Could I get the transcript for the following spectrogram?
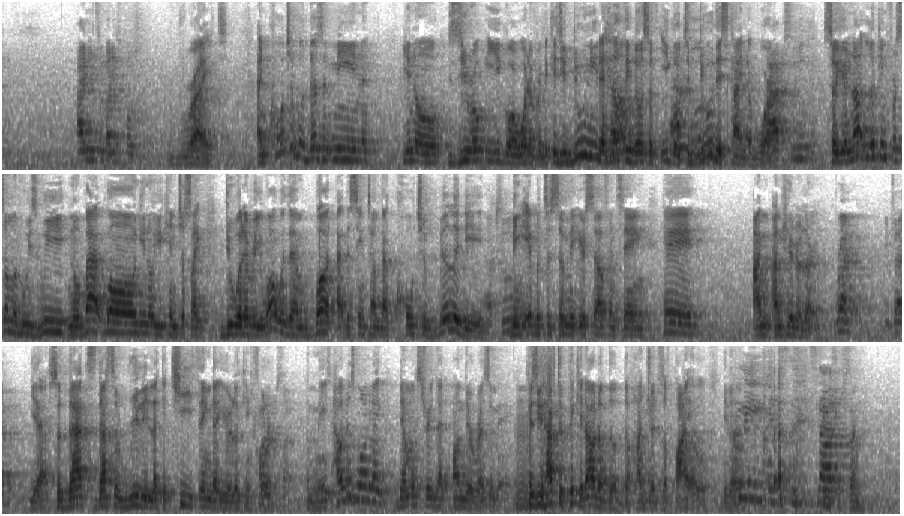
I need somebody who's coachable. Right. And coachable doesn't mean, you know, zero ego or whatever, because you do need a healthy No, dose of ego to do this kind of work. Absolutely. So you're not looking for someone who is weak, no backbone, you know, you can just like do whatever you want with them, but at the same time that coachability, Absolutely. being able to submit yourself and saying, "Hey, I'm I'm here to learn." Right. Exactly. Yeah, so that's that's a really like a key thing that you're looking for. 100%. Amazing. How does one like demonstrate that on their resume? Mm. Because you have to pick it out of the, the hundreds of pile, you know. I mean, it's, it's not. Interesting.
